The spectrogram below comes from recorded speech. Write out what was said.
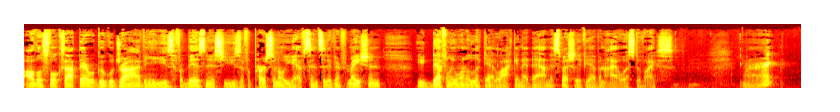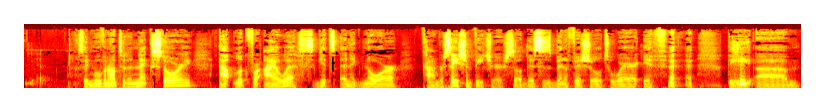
all those folks out there with Google Drive and you use it for business, you use it for personal, you have sensitive information, you definitely want to look at locking that down, especially if you have an iOS device. All right. Yep. So moving on to the next story, Outlook for iOS gets an ignore conversation feature. So this is beneficial to where if the um,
